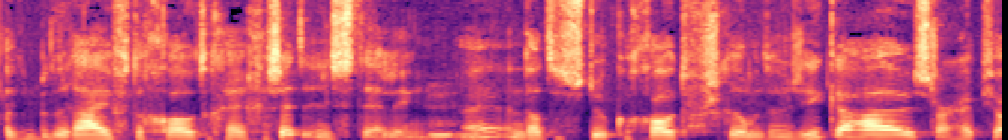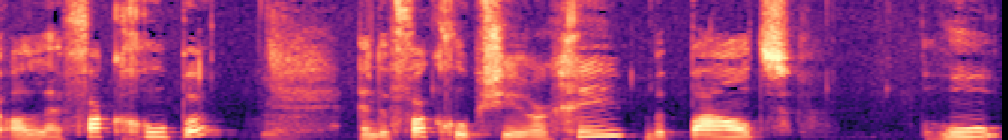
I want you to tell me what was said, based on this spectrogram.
het bedrijf, de grote GGZ-instelling. Mhm. En dat is natuurlijk een groot verschil met een ziekenhuis. Daar heb je allerlei vakgroepen. Ja. En de vakgroep chirurgie bepaalt hoe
